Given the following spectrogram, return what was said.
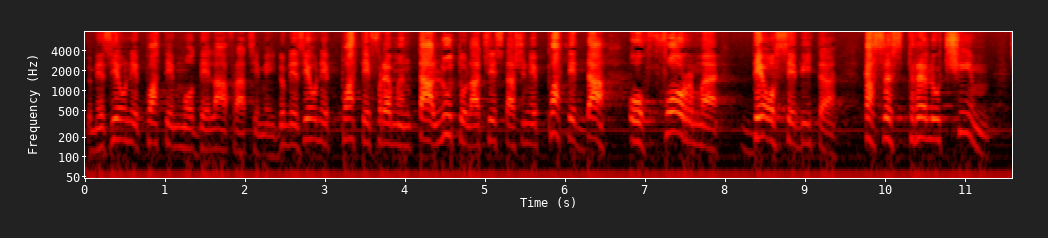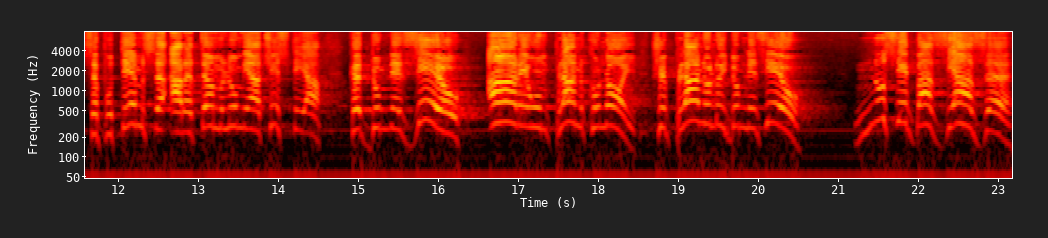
Dumnezeu ne poate modela, frații mei, Dumnezeu ne poate frământa lutul acesta și ne poate da o formă deosebită ca să strălucim, să putem să arătăm lumea acesteia că Dumnezeu are un plan cu noi și planul lui Dumnezeu nu se bazează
